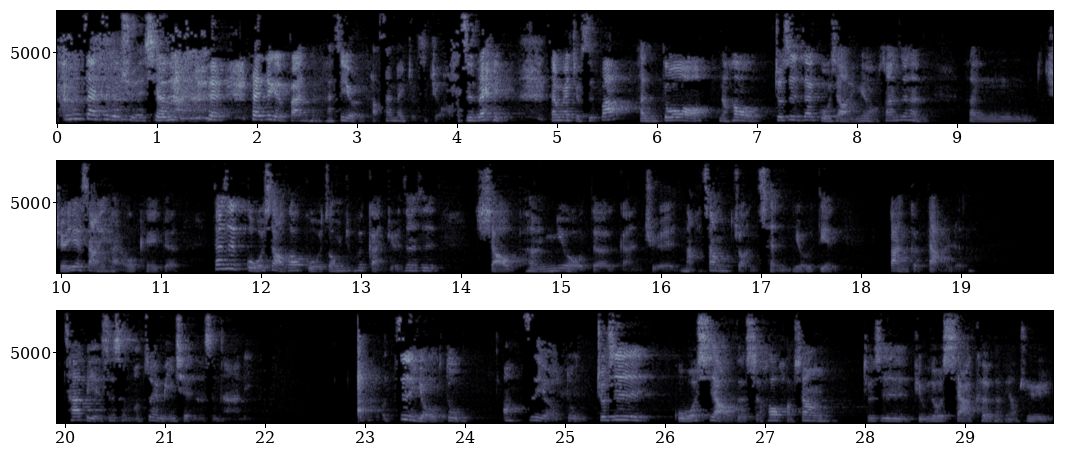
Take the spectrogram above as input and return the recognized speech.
就是在这个学校 对，在这个班可能还是有人考三百九十九之类，三百九十八很多哦。然后就是在国小里面，我算是很很学业上也还 OK 的，但是国小到国中就会感觉真的是小朋友的感觉，马上转成有点半个大人，差别是什么？最明显的是哪里？自由度哦，自由度。就是国小的时候，好像就是比如说下课可能要去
